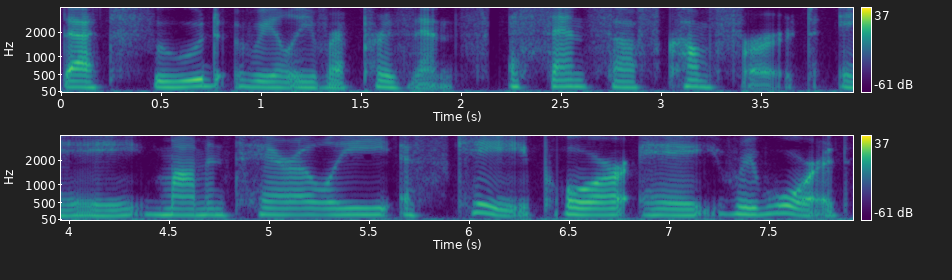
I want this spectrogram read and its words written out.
that food really represents a sense of comfort, a momentarily escape, or a reward.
